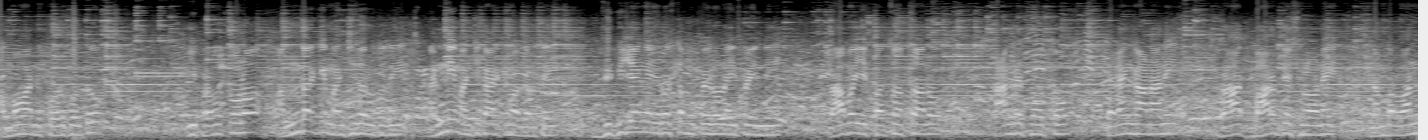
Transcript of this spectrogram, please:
అమ్మవారిని కోరుకుంటూ ఈ ప్రభుత్వంలో అందరికీ మంచి జరుగుతుంది. అన్ని మంచి కార్యక్రమాలు జరుగుతాయి. దిగ్విజయంగా ఈ ముప్పై రోజులు అయిపోయింది. రాబోయే పది సంవత్సరాలు కాంగ్రెస్ ప్రభుత్వం తెలంగాణని రా భారతదేశంలోనే నంబర్ వన్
